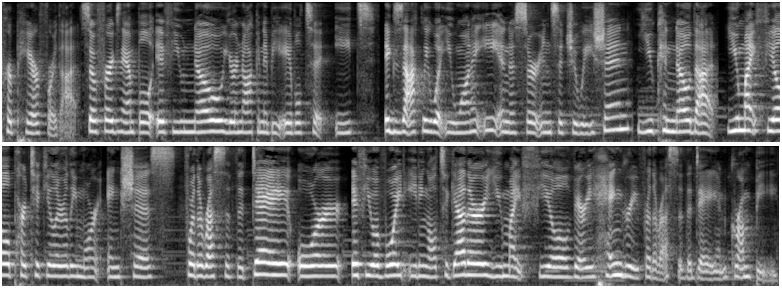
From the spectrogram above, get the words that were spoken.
prepare for that. So, for example, if if you know you're not going to be able to eat exactly what you want to eat in a certain situation, you can know that you might feel particularly more anxious for the rest of the day, or if you avoid eating altogether, you might feel very hangry for the rest of the day and grumpy.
